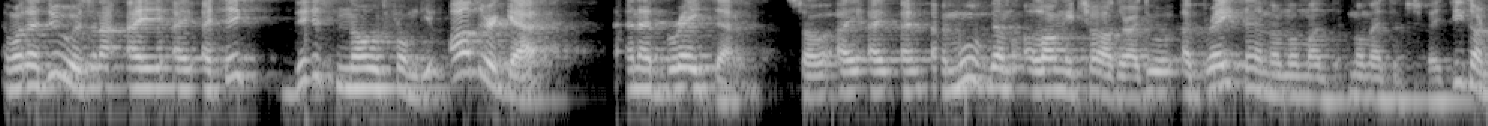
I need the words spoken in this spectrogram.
And what I do is I, I, I take this node from the other gap and I braid them. So I, I, I move them along each other. I do I braid them in moment, momentum space. These are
